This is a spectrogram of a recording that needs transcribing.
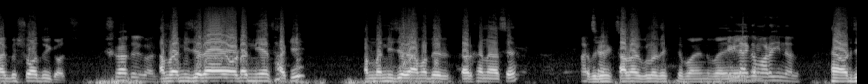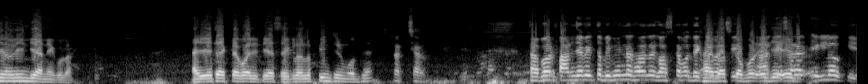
লাগবে সোয়া দুই গজ। সোয়া দুই গজ। আমরা নিজেরা অর্ডার নিয়ে থাকি। আমরা নিজেরা আমাদের কারখানা আছে। আচ্ছা। কালারগুলো দেখতে পারেন এগুলো একদম অরিজিনাল হ্যাঁ অরিজিনাল ইন্ডিয়ান এগুলা। আর এটা একটা কোয়ালিটি আছে এগুলো হলো প্রিন্টের মধ্যে। আচ্ছা। তারপর পাঞ্জাবির তো বিভিন্ন ধরনের গস কাপড় দেখতে হ্যাঁ, পাচ্ছি। এগুলো কি?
